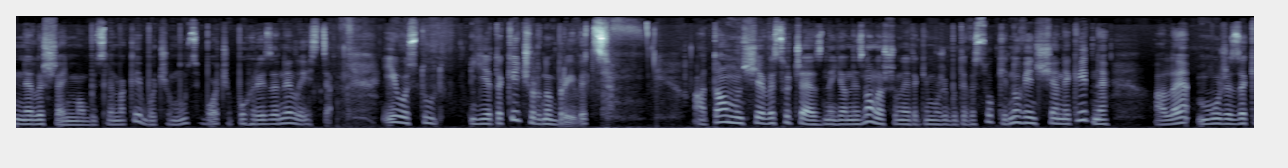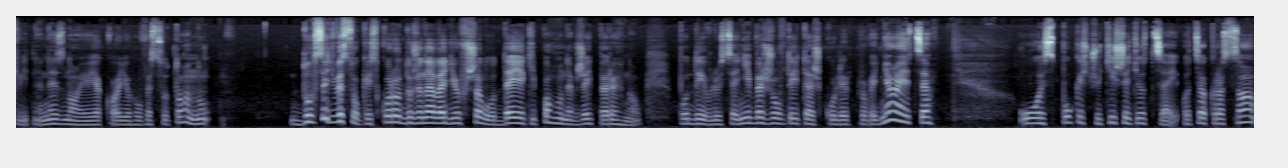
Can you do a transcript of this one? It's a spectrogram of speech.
не лише, мабуть, слимаки, бо чомусь бачу погризане листя. І ось тут є такий чорнобривець. А там ще височезний. Я не знала, що вони такі можуть бути високі. Ну, він ще не квітне, але може заквітне. Не знаю, яка його висота. Ну, досить високий. Скоро дуже наледів шалу. Деякі пагони вже й перегнав. Подивлюся, ніби жовтий теж колір провидняється. Ось поки що тішить оцей. Оця краса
